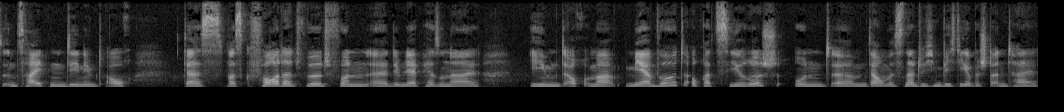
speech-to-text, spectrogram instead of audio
in Zeiten, in denen eben auch das, was gefordert wird von äh, dem Lehrpersonal, eben auch immer mehr wird, auch erzieherisch. Und ähm, darum ist es natürlich ein wichtiger Bestandteil.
